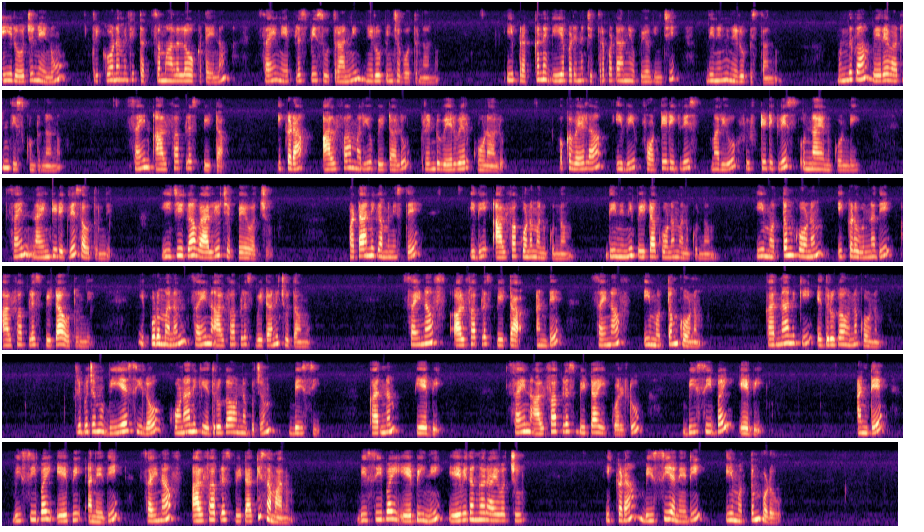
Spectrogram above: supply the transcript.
ఈరోజు నేను త్రికోణమితి తత్సమాలలో ఒకటైన సైన్ ఏ ప్లస్ బి సూత్రాన్ని నిరూపించబోతున్నాను. ఈ ప్రక్కన గీయబడిన చిత్రపటాన్ని ఉపయోగించి దీనిని నిరూపిస్తాను. ముందుగా వేరే వాటిని తీసుకుంటున్నాను. Sine alpha plus beta. ఇక్కడ ఆల్ఫా మరియు బీటాలు రెండు వేర్వేరు కోణాలు. ఒకవేళ ఇవి ఫార్టీ డిగ్రీస్ మరియు ఫిఫ్టీ డిగ్రీస్ ఉన్నాయనుకోండి సైన్ నైంటీ డిగ్రీస్ అవుతుంది. ఈజీగా వాల్యూ చెప్పేయవచ్చు. పటాన్ని గమనిస్తే ఇది ఆల్ఫా కోణం అనుకుందాం. దీనిని బీటా కోణం అనుకుందాం. ఈ మొత్తం కోణం ఇక్కడ ఉన్నది ఆల్ఫా ప్లస్ బీటా అవుతుంది. ఇప్పుడు మనం సైన్ ఆల్ఫా ప్లస్ బీటాని చూద్దాము. Sine of alpha plus beta అంటే సైన్ ఆఫ్ ఈ మొత్తం కోణం. కర్ణానికి ఎదురుగా ఉన్న కోణం. త్రిభుజము బీఏసీలో కోణానికి ఎదురుగా ఉన్న భుజం BC Karanam AB sine alpha plus beta equal to BC by AB అంటే బీసీ బై ఏబి అనేది సైన్ ఆఫ్ ఆల్ఫా ప్లస్ బీటాకి సమానం. బీసీ బై ఏబిని ఏ విధంగా రాయవచ్చు? ఇక్కడ బీసీ అనేది ఈ మొత్తం పొడవు.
